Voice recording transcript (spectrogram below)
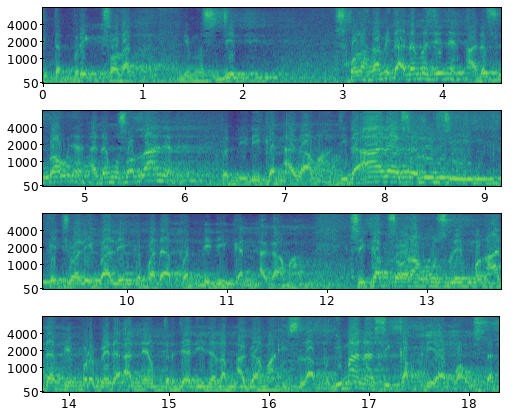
kita break sholat di masjid Sekolah kami tak ada masjidnya, ada suraunya, ada musallanya. Pendidikan agama tidak ada solusi kecuali balik kepada pendidikan agama. Sikap seorang muslim menghadapi perbedaan yang terjadi dalam agama Islam. Gimana sikap dia Pak Ustaz?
